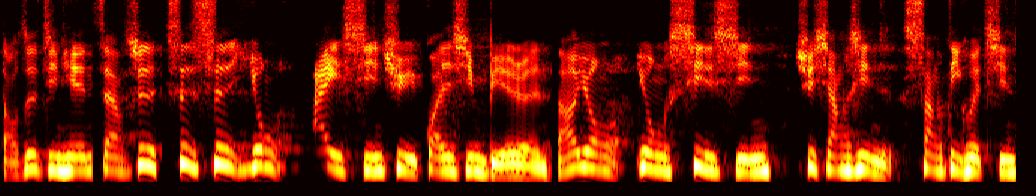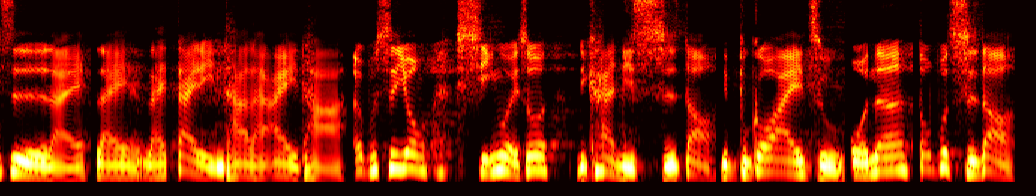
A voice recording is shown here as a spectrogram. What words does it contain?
导致今天这样，就是是是用。”爱心去关心别人，然后用用信心去相信上帝会亲自来来来带领他来爱他，而不是用行为说你看你迟到，你不够爱主，我呢都不迟到，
